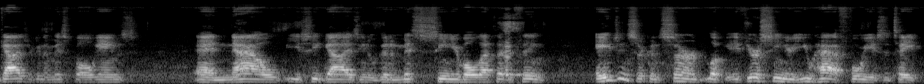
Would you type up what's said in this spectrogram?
guys are going to miss bowl games, and now you see guys you know going to miss Senior Bowl that type of thing. Agents are concerned. Look, if you're a senior, you have four years of tape.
